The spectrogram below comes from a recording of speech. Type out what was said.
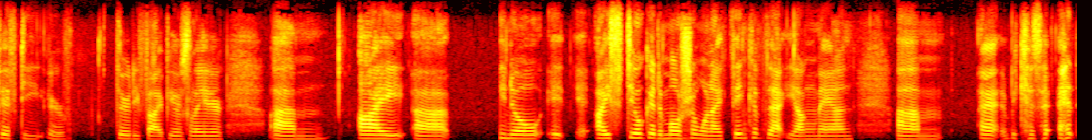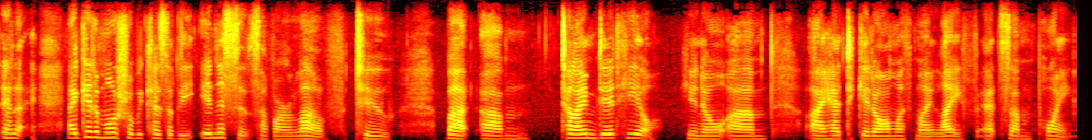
50 or 35 years later um i uh you know, it, it, I still get emotional when I think of that young man, um, because and, and I, I, get emotional because of the innocence of our love too. But um, time did heal. You know, um, I had to get on with my life at some point.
